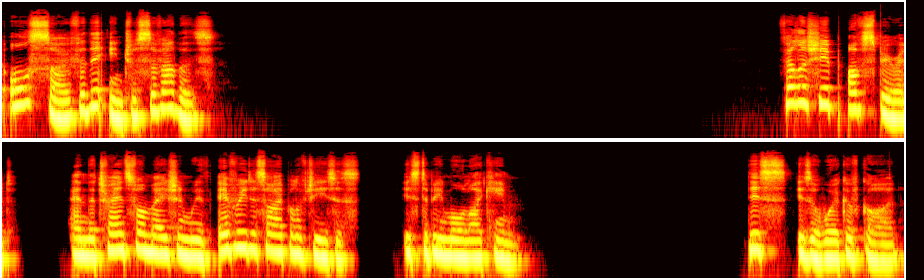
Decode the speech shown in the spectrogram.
also for the interests of others. Fellowship of Spirit and the transformation with every disciple of Jesus is to be more like him. This is a work of God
